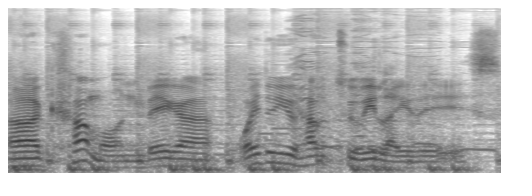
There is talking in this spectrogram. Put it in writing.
Uh, come on, Vega. Why do you have to be like this?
